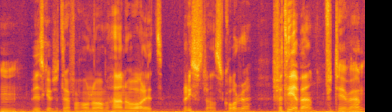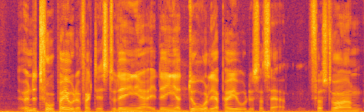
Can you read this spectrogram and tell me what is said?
Mm. Vi ska ut och träffa honom. Han har varit Rysslandskorre för TVn. För tvn. Under två perioder faktiskt. Och det är inga, det är inga dåliga perioder så att säga. Först var han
